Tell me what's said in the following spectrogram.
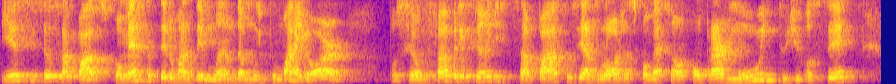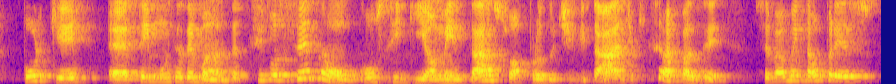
e esses seus sapatos começam a ter uma demanda muito maior, você é um fabricante de sapatos e as lojas começam a comprar muito de você porque é, tem muita demanda. Se você não conseguir aumentar a sua produtividade, o que, que você vai fazer? Você vai aumentar o preço.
